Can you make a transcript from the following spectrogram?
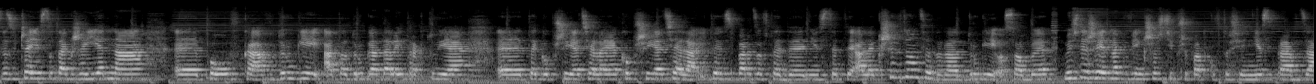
Zazwyczaj jest to tak, że jedna jedna e, połówka w drugiej, a ta druga dalej traktuje e, tego przyjaciela jako przyjaciela i to jest bardzo wtedy niestety, ale krzywdzące dla drugiej osoby. Myślę, że jednak w większości przypadków to się nie sprawdza,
